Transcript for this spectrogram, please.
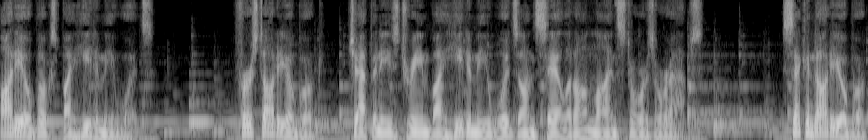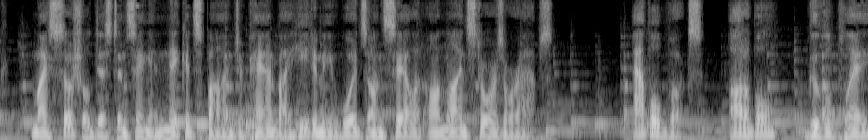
Audiobooks by Hidemi Woods. First audiobook, Japanese Dream by Hidemi Woods on sale at online stores or apps. Second audiobook, My Social Distancing and Naked Spa in Japan by Hidemi Woods on sale at online stores or apps. Apple Books, Audible, Google Play,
